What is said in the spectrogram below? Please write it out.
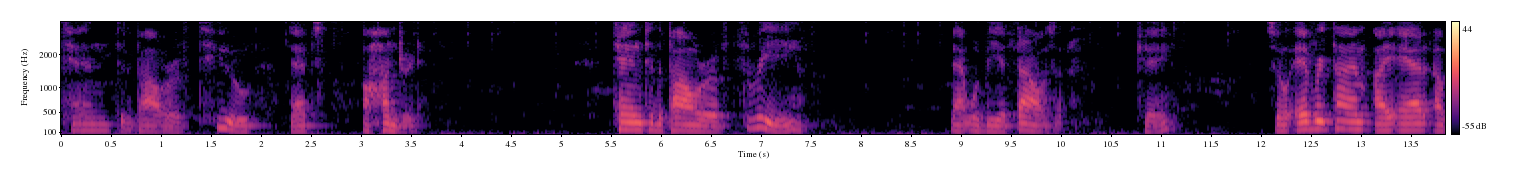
10 to the power of 2, that's 100. 10 to the power of 3, that would be 1,000. Okay? So every time I add a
